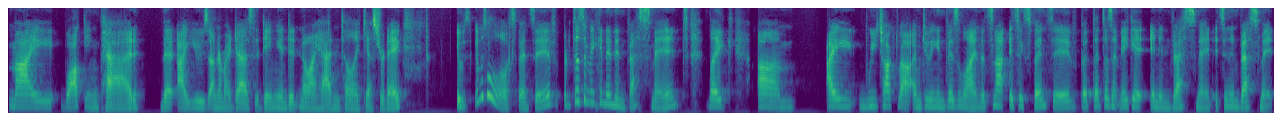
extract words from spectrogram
my walking pad that I use under my desk that Damian didn't know I had until like yesterday. It was it was a little expensive, but it doesn't make it an investment. Like um I we talked about I'm doing Invisalign. That's not it's expensive, but that doesn't make it an investment. It's an investment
